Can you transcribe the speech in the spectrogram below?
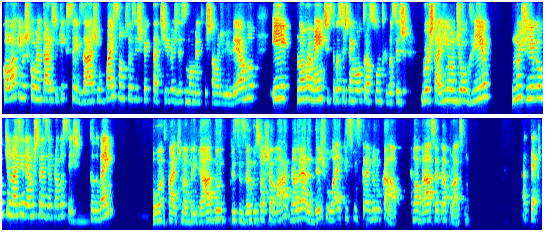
Coloquem nos comentários o que, que, vocês acham, quais são suas expectativas desse momento que estamos vivendo. E, novamente, se vocês têm outro assunto que vocês gostariam de ouvir, nos digam que nós iremos trazer para vocês. Tudo bem? Boa, Fátima, obrigado. Precisando só chamar. Galera, deixa o like e se inscreve no canal. Um abraço e até a próxima. Até.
